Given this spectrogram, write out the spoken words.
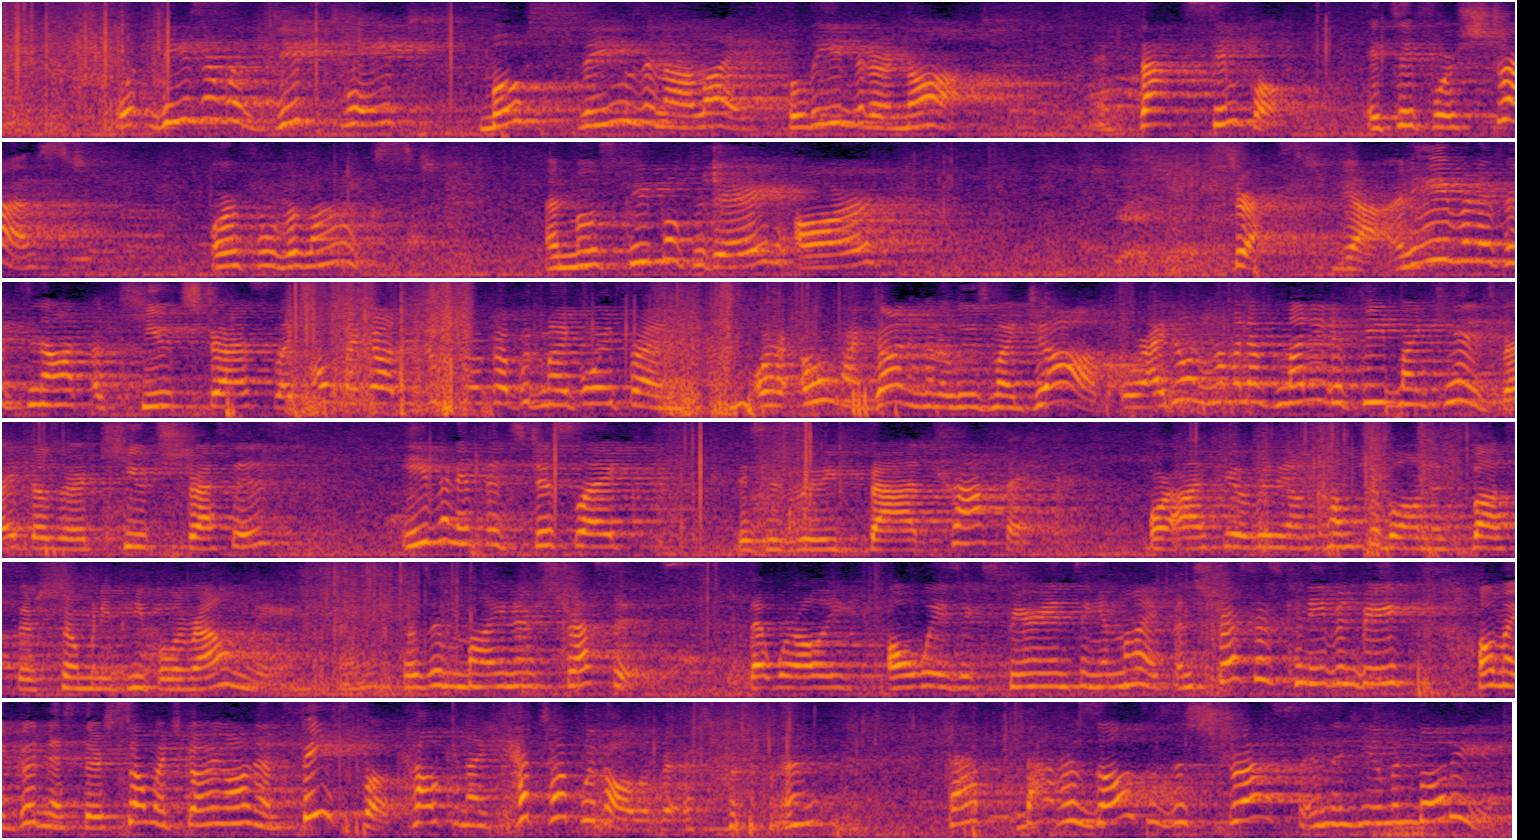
These are what dictate most things in our life, believe it or not. It's that simple. It's if we're stressed or if we're relaxed. And most people today are stressed. Yeah, and even if it's not acute stress, like, oh my god, I just broke up with my boyfriend, or oh my god, I'm gonna lose my job, or I don't have enough money to feed my kids, right? Those are acute stresses. Even if it's just like, this is really bad traffic, or I feel really uncomfortable on this bus, there's so many people around me. Right? Those are minor stresses that we're all, always experiencing in life. And stresses can even be, oh my goodness, there's so much going on on Facebook. How can I catch up with all of it? that, that results as a stress in the human body.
